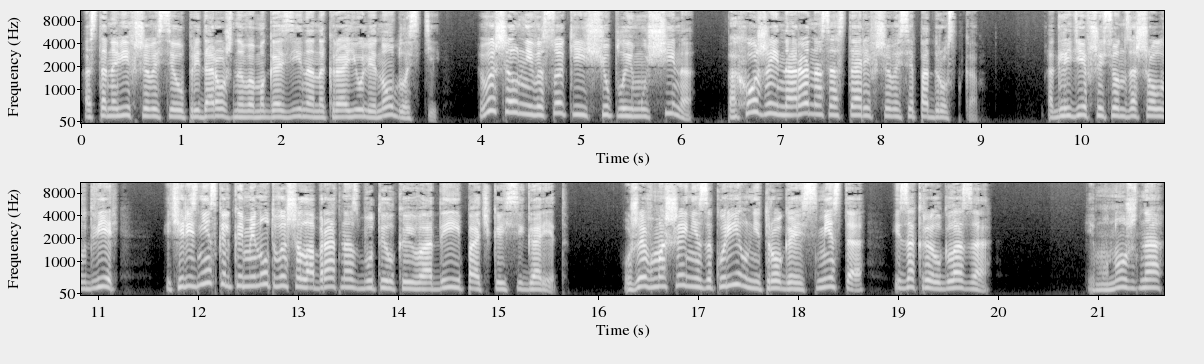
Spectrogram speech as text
остановившегося у придорожного магазина на краю Ленобласти, вышел невысокий щуплый мужчина, похожий на рано состарившегося подростка. Оглядевшись, он зашел в дверь и через несколько минут вышел обратно с бутылкой воды и пачкой сигарет. Уже в машине закурил, не трогаясь с места, и закрыл глаза. Ему нужно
